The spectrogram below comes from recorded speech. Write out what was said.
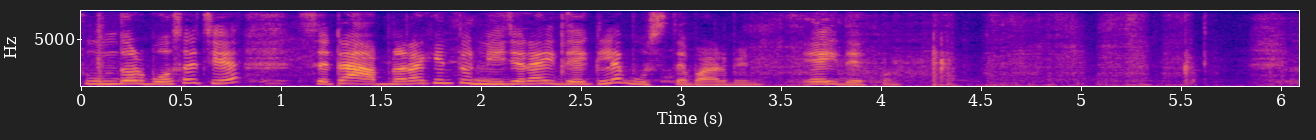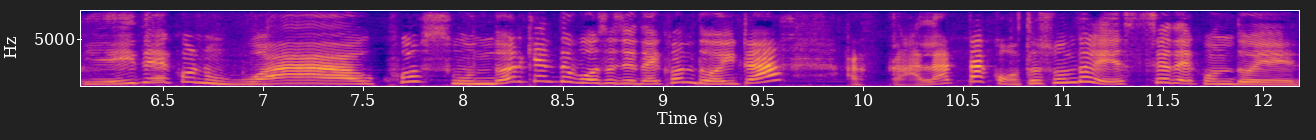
সুন্দর বসেছে, সেটা আপনারা কিন্তু নিজেরাই দেখলে বুঝতে পারবেন। এই দেখুন। এই দেখুন, ওয়াও, খুব সুন্দর কিন্তু বসেছে। দেখুন দইটা, আর কালারটা কত সুন্দর এসছে দেখুন দইয়ের।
